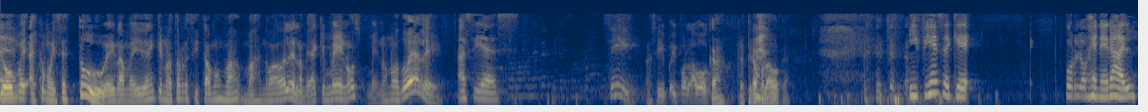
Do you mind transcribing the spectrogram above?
yo es como dices tú, en la medida en que nosotros resistamos más, más nos va a doler. En la medida que menos, menos nos duele. Así es. Sí, así, y por la boca. Respira por la boca. y fíjense que, por lo general,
